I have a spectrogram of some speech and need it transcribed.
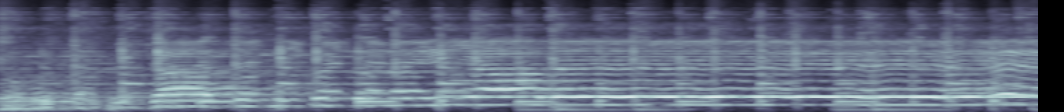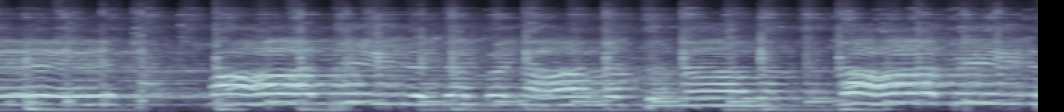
बहुत जात निकट नहीं आवे महावीर जब नाम सुनाव महावीर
